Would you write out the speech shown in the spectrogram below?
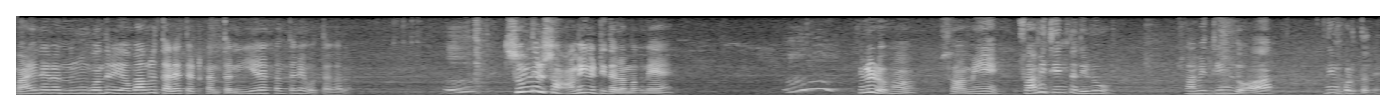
ಬಾಯಲ್ಲಿರೋದು ನುಂಗು ಅಂದರೆ ಯಾವಾಗಲೂ ತಲೆ ತಟ್ಕೊಂತಾನೆ ಏನಕ್ಕಂತಾನೆ ಗೊತ್ತಾಗಲ್ಲ. ಸುಮ್ಮನೆ ಸ್ವಾಮಿಗೆ ಇಟ್ಟಿದ್ದಲ್ಲ ಮಗನೇ. ಇಲ್ಲಿಡು ಹಾಂ. ಸ್ವಾಮಿ ಸ್ವಾಮಿ ತಿಂತದಿಡು ಸ್ವಾಮಿ ತಿಂದು ನಿಂಗೆ ಕೊಡ್ತದೆ.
